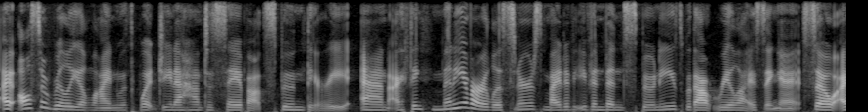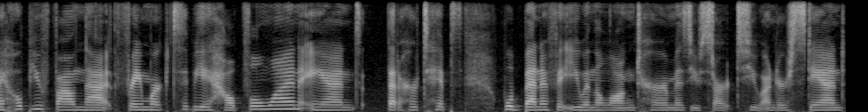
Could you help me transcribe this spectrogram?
I also really align with what Gina had to say about spoon theory, and I think many of our listeners might have even been spoonies without realizing it. So I hope you found that framework to be a helpful one and that her tips will benefit you in the long term as you start to understand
